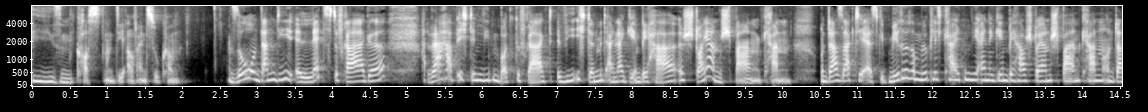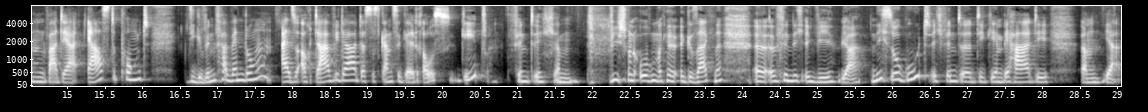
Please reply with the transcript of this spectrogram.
riesen Kosten, die auf einen zukommen. So, und dann die letzte Frage. Da habe ich den lieben Bot gefragt, wie ich denn mit einer GmbH äh, Steuern sparen kann. Und da sagte er, es gibt mehrere Möglichkeiten, wie eine GmbH Steuern sparen kann. Und dann war der erste Punkt, die Gewinnverwendung, also auch da wieder, dass das ganze Geld rausgeht, finde ich, ähm, wie schon oben gesagt, ne, äh, finde ich irgendwie ja nicht so gut. Ich finde, die GmbH, die ähm, ja,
